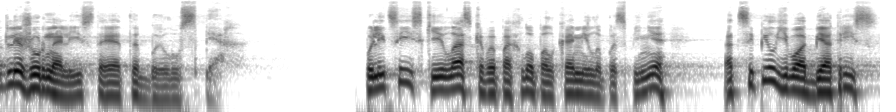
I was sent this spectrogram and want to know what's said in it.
для журналиста это был успех. Полицейский ласково похлопал Камила по спине, отцепил его от Беатрис,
